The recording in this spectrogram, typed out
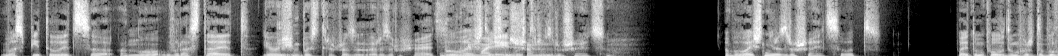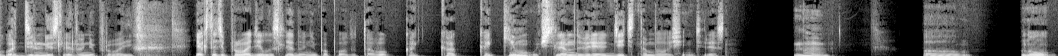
воспитывается, оно вырастает. И, очень быстро раз, разрушается. Бывает, что очень быстро разрушается. А бывает, что не разрушается. Вот по этому поводу можно было бы отдельное исследование проводить. Я, кстати, проводил исследование по поводу того, как, как, каким учителям доверяют дети, там было очень интересно. Ну? А, ну,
